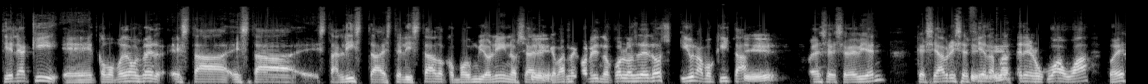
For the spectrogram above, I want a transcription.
tiene aquí, eh, como podemos ver, esta, esta, esta lista, este listado como un violín, o sea, Sí. el que va recorriendo con los dedos y una boquita, Sí. pues, se, se ve bien, que se abre y se Sí. cierra para hacer el guagua. Pues.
